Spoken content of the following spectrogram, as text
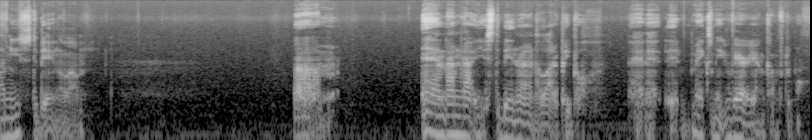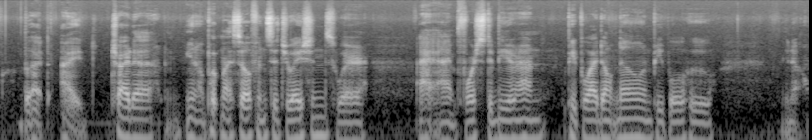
I'm used to being alone. Um, and I'm not used to being around a lot of people, and it, it makes me very uncomfortable. But I try to, you know, put myself in situations where I, I'm forced to be around people I don't know and people who, you know,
